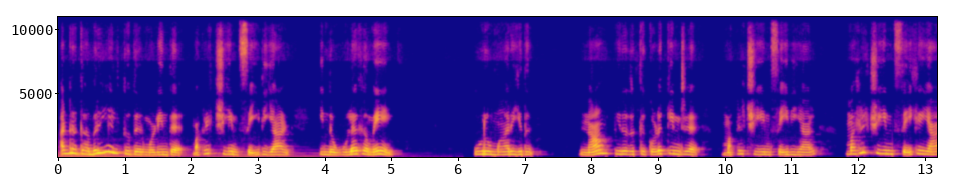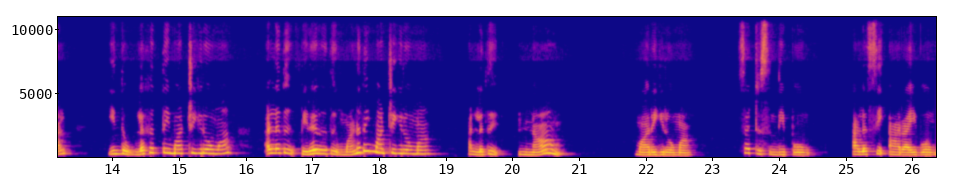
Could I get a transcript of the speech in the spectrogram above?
அன்று கபரியல் தூதர் மொழிந்த மகிழ்ச்சியின் செய்தியால் இந்த உலகமே உருமாறியது. நாம் பிறருக்கு கொடுக்கின்ற மகிழ்ச்சியின் செய்தியால் மகிழ்ச்சியின் செய்கையால் இந்த உலகத்தை மாற்றுகிறோமா? அல்லது பிறரது மனதை மாற்றுகிறோமா? அல்லது நாம் மாறுகிறோமா? சற்று சிந்திப்போம் அலசி ஆராய்வோம்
